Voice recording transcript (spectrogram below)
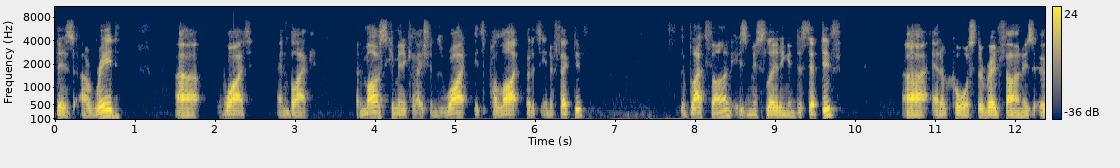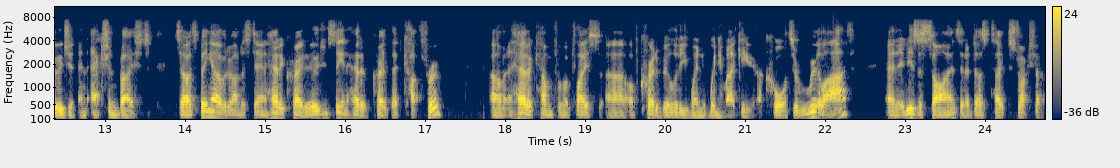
there's a red, uh, white, and black. And most communications white, it's polite, but it's ineffective. The black phone is misleading and deceptive. Uh, and of course, the red phone is urgent and action based. So it's being able to understand how to create urgency and how to create that cut through um, and how to come from a place uh, of credibility when, when you're making a call. It's a real art and it is a science and it does take structure.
